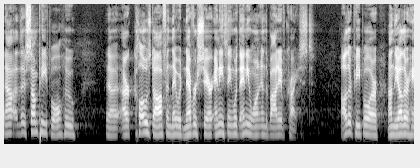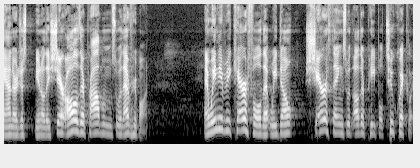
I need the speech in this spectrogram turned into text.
Now, there's some people who uh, are closed off and they would never share anything with anyone in the body of Christ. Other people are, on the other hand, are just, you know, they share all of their problems with everyone. And we need to be careful that we don't share things with other people too quickly.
